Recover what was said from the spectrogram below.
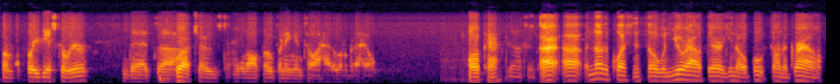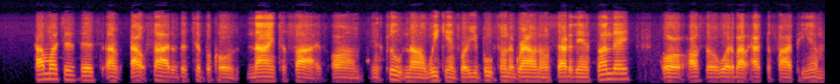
from a previous career. That uh, right. I chose to hold off opening until I had a little bit of help. Okay. Gotcha. All right. Uh, another question. So when you're out there, you know, boots on the ground, how much is this um, outside of the typical nine to five, um, including on weekends where you boots on the ground on Saturday and Sunday, or also what about after five p.m.?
